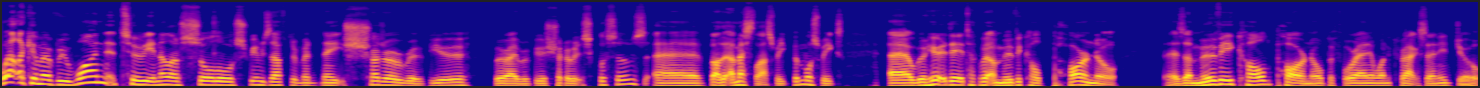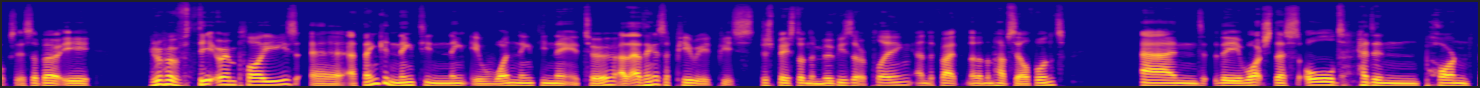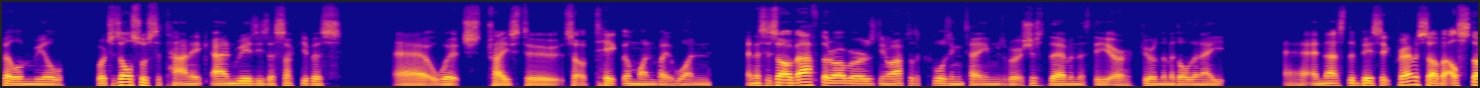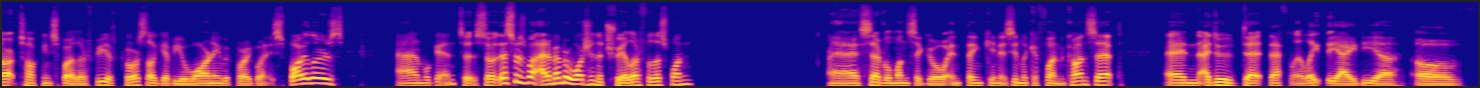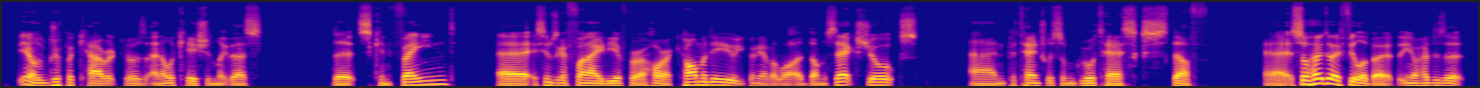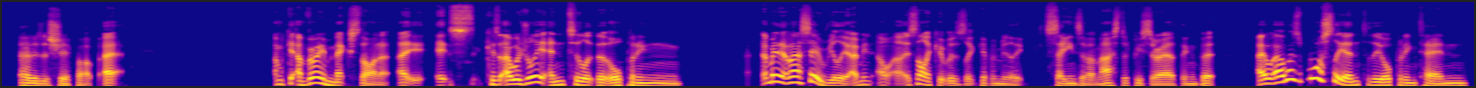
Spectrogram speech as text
Welcome everyone to another solo Screams After Midnight Shudder review, where I review Shudder exclusives. Uh, well, I missed last week, but most weeks. Uh, we're here today to talk about a movie called Porno. There's a movie called Porno. Before anyone cracks any jokes, it's about a group of theater employees. Uh, I think in 1991, 1992. I, I think it's a period piece, just based on the movies that are playing and the fact that none of them have cell phones and they watch this old hidden porn film reel, which is also satanic and raises a succubus, uh, which tries to sort of take them one by one. And this is sort of after hours, you know, after the closing times, where it's just them in the theater during the middle of the night. Uh, and that's the basic premise of it. I'll start talking spoiler free, of course. I'll give you a warning before I go into spoilers, and we'll get into it. So this was what I remember watching the trailer for this one uh, several months ago and thinking it seemed like a fun concept and I do de- definitely like the idea of you know a group of characters in a location like this that's confined. Uh, it seems like a fun idea for a horror comedy. You're going to have a lot of dumb sex jokes and potentially some grotesque stuff. Uh, so how do I feel about it? You know, how does it how does it shape up? I, I'm I'm very mixed on it. I, it's because I was really into like the opening I mean, when I say really, I mean oh, uh, it's not like it was like giving me like signs of a masterpiece or anything, but I, I was mostly into the opening 10,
